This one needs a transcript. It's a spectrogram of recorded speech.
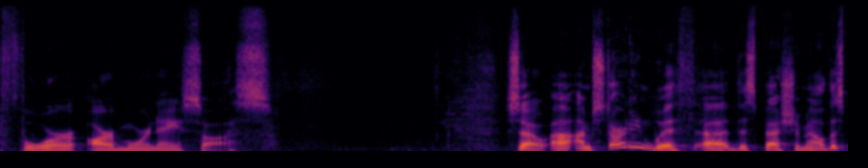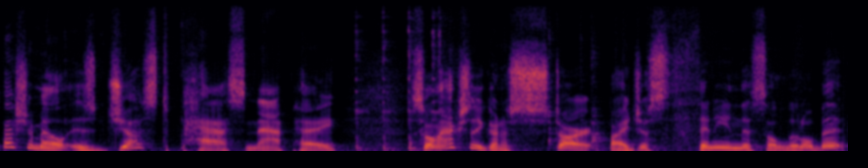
for our Mornay sauce. So uh, I'm starting with uh, this bechamel. This bechamel is just past nappe. So I'm actually gonna start by just thinning this a little bit.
